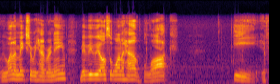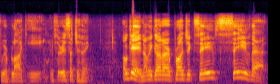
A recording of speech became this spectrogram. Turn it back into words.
We want to make sure we have our name. Maybe we also want to have block E, if we're block E, if there is such a thing. Okay, now we got our project saved. Save that.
